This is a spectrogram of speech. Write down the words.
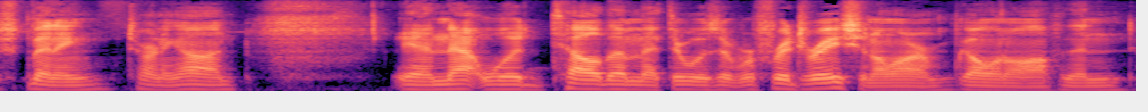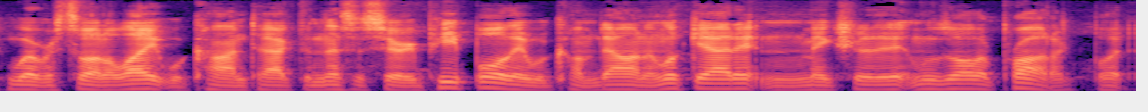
spinning, turning on. And that would tell them that there was a refrigeration alarm going off. And then whoever saw the light would contact the necessary people. They would come down and look at it and make sure they didn't lose all their product. But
